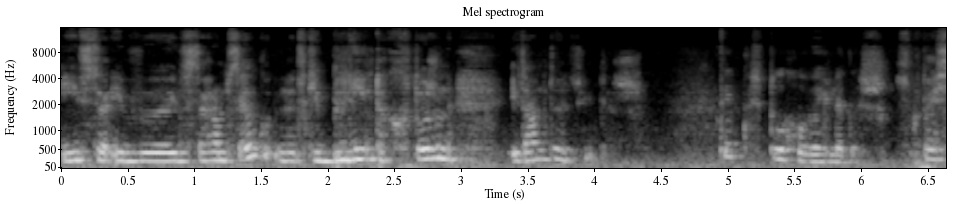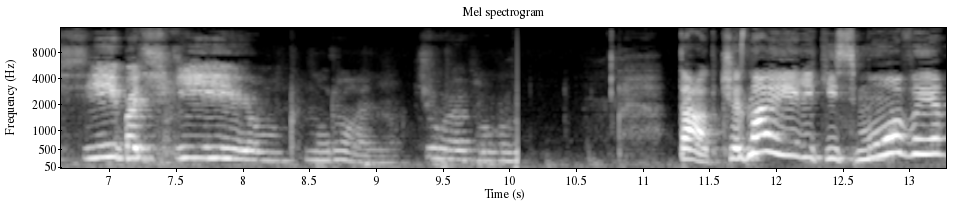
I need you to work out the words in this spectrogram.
І все, і в інстаграм ссылку, і вони такі, блін, так хто ж вони? І там ти відповідаєш. Ти якось плохо виглядаєш. Спасибочки! Ну реально. Чого я плохо? Так, чи знаю я якісь мови? Е,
